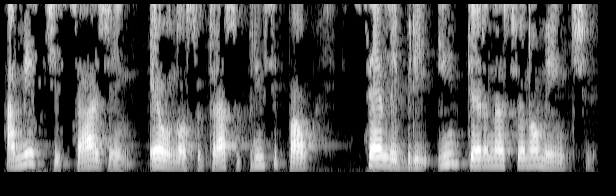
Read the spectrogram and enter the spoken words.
A mestiçagem é o nosso traço principal, célebre internacionalmente.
